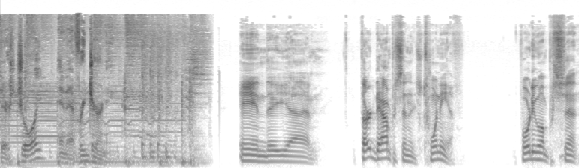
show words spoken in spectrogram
there's joy in every journey. And the uh, third down percentage, 20th. 41%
